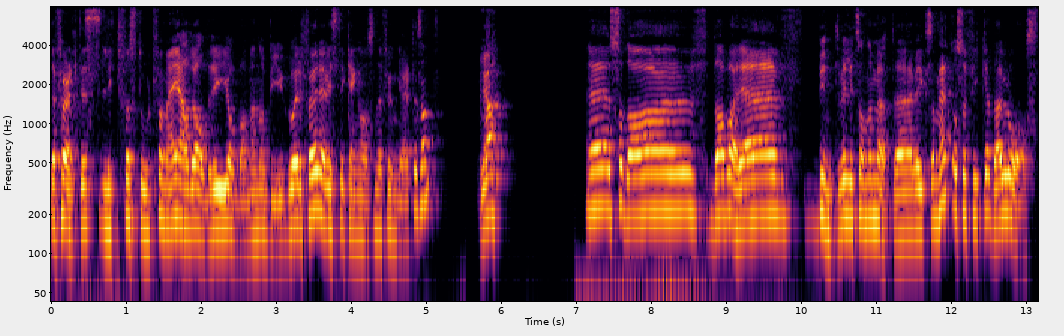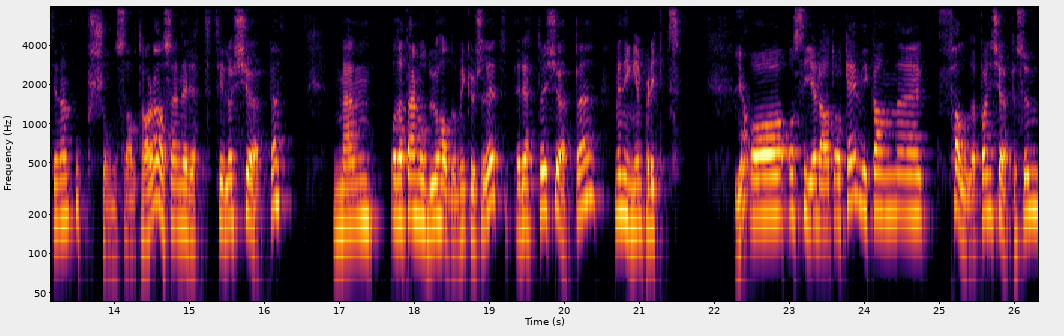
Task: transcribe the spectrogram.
det føltes litt for stort for meg. Jeg hadde jo aldri jobba med noe bygård før. Jeg visste ikke engang åssen det fungerte. sant? Ja. Eh, Så da, da bare begynte vi litt sånne møtevirksomhet, og så fikk jeg da låst inn en opsjonsavtale, altså en rett til å kjøpe. Men, og dette er noe du hadde om i kurset ditt, rett til å kjøpe, men ingen plikt. Ja. Og, og sier da at ok, vi kan eh, falle på en kjøpesum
